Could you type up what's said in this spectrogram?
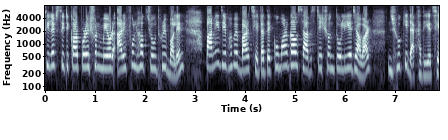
Sylhet city corporation mayor Ariful Haque Chowdhury বলেন, পানি যেভাবে বাড়ছে তাতে কুমারগাঁও সাবস্টেশন তলিয়ে যাওয়ার ঝুঁকি দেখা দিয়েছে।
